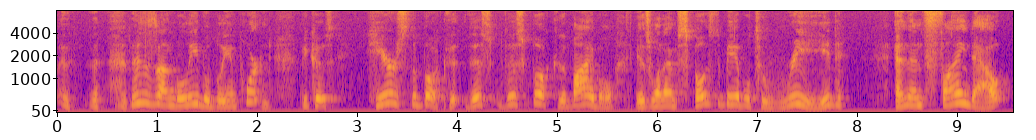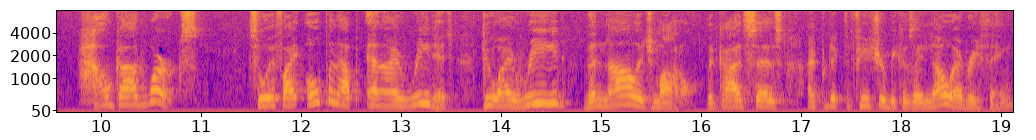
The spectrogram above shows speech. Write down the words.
this is unbelievably important because here's the book. This, this book, the Bible, is what I'm supposed to be able to read and then find out how God works. So if I open up and I read it, do I read the knowledge model that God says, I predict the future because I know everything?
